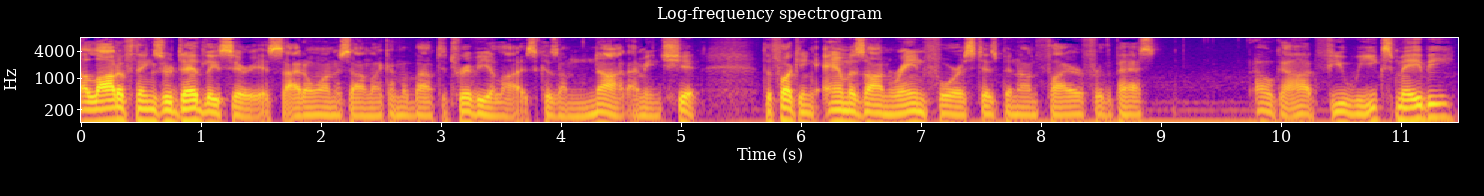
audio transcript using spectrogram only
a lot of things are deadly serious. I don't want to sound like I'm about to trivialize because I'm not. I mean, shit, the fucking Amazon rainforest has been on fire for the past oh god, few weeks maybe,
